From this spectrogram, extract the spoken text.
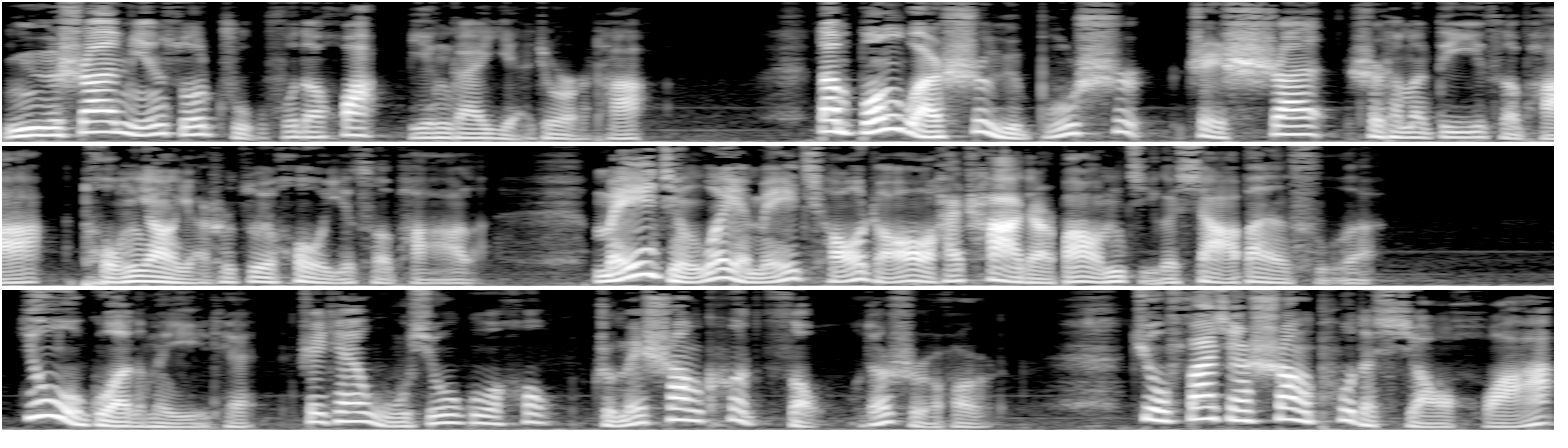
女山民所嘱咐的话，应该也就是她。但甭管是与不是，这山是他们第一次爬，同样也是最后一次爬了。美景我也没瞧着，还差点把我们几个吓半死。又过这么一天，这天午休过后，准备上课走的时候就发现上铺的小华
